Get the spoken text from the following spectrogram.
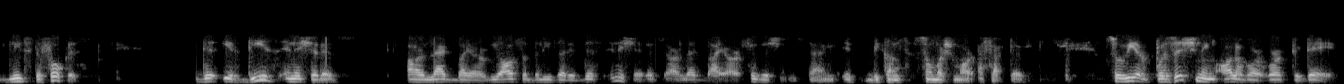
needs the focus. The, if these initiatives are led by our, we also believe that if these initiatives are led by our physicians, then it becomes so much more effective. So we are positioning all of our work today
